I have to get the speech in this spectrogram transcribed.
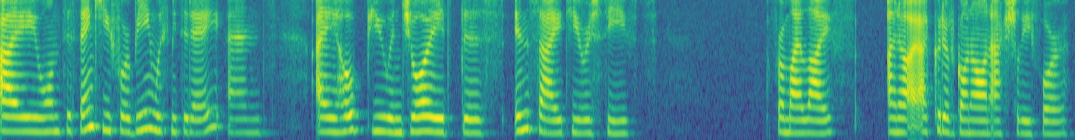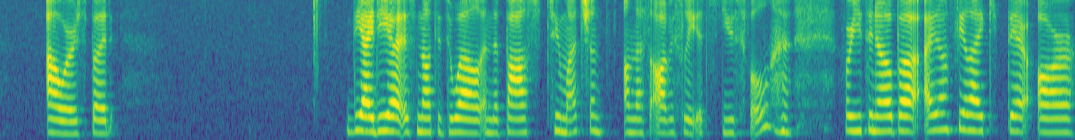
I want to thank you for being with me today, and I hope you enjoyed this insight you received from my life. I know I, could have gone on actually for hours, but the idea is not to dwell in the past too much un- unless obviously it's useful for you to know but i don't feel like there are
